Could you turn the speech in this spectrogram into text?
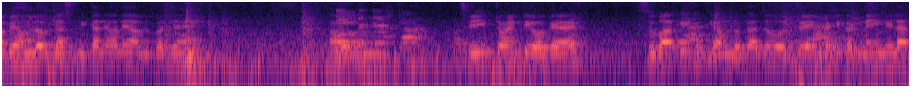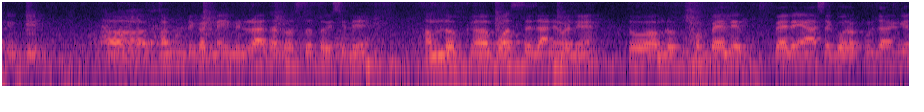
अभी हम लोग जस्ट निकलने वाले हैं, अभी बजे हैं। थ्री ट्वेंटी हो गया है। सुबह के, क्योंकि हम लोग का जो ट्रेन का टिकट नहीं मिला, क्योंकि कंफर्म टिकट नहीं मिल रहा था दोस्तों तो इसीलिए हम लोग बस से जाने वाले हैं। तो हम लोग को पहले पहले यहाँ से गोरखपुर जाएँगे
